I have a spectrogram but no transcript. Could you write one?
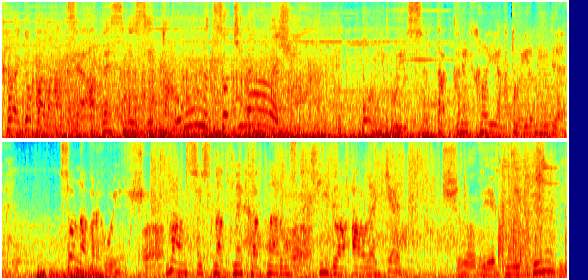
Rychle do paláce a vezmi si trůn, co ti náleží! Pohybuj se tak rychle, jak to jen jde. Co navrhuješ? Mám si snad nechat narůst křídla a letět? Člověk nikdy neví.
